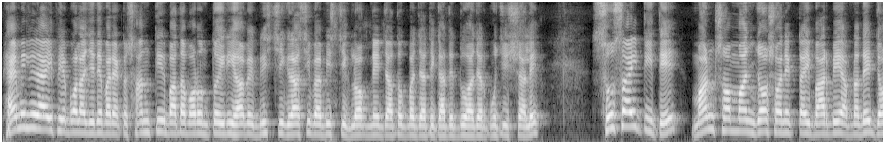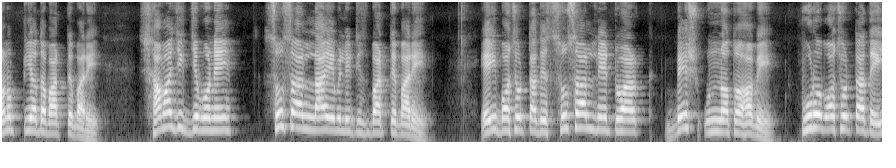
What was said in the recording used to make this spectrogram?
ফ্যামিলি লাইফে বলা যেতে পারে একটা শান্তির বাতাবরণ তৈরি হবে বৃশ্চিক রাশি বা বৃশ্চিক লগ্নের জাতক বা জাতিকাদের দু হাজার পঁচিশ সালে। সোসাইটিতে মান সম্মান যশ অনেকটাই বাড়বে, আপনাদের জনপ্রিয়তা বাড়তে পারে। সামাজিক জীবনে সোশ্যাল লাইবিলিটিস বাড়তে পারে। এই বছরটাতে সোশ্যাল নেটওয়ার্ক বেশ উন্নত হবে। পুরো বছরটাতেই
